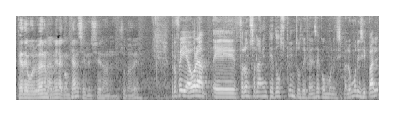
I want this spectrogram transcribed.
que, devolverme a mí la confianza y lo hicieron súper bien. Profe, y ahora eh, fueron solamente dos puntos de diferencia con Municipal. Un Municipal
